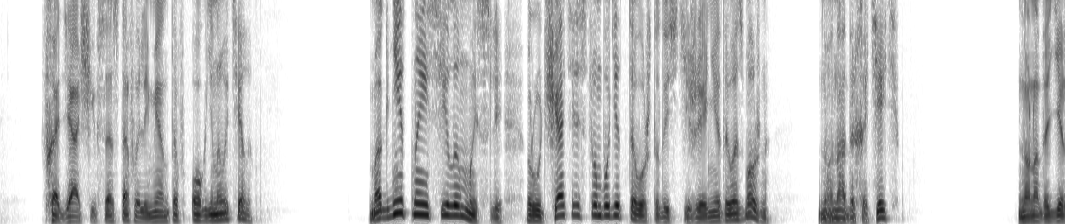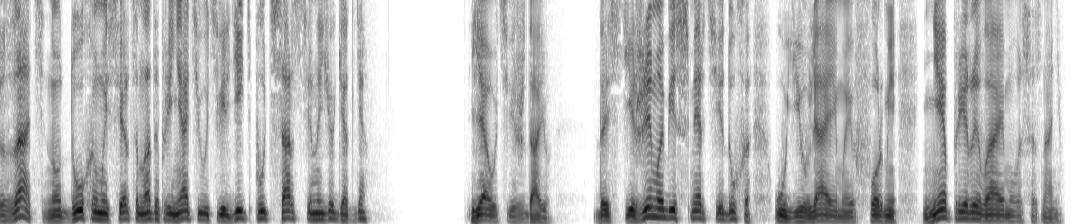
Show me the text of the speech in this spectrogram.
входящий в состав элементов огненного тела. Магнитная сила мысли ручательством будет того, что достижение это возможно. Но надо хотеть. Но надо дерзать, но духом и сердцем надо принять и утвердить путь царственной йоги огня. Я утверждаю, достижимо бессмертие духа, уявляемое в форме непрерываемого сознания.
